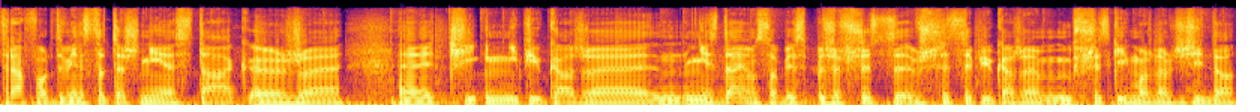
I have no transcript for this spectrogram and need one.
Trafford, więc to też nie jest tak, że ci inni piłkarze nie zdają sobie, że wszyscy, wszyscy piłkarze, wszystkich można wrzucić do,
